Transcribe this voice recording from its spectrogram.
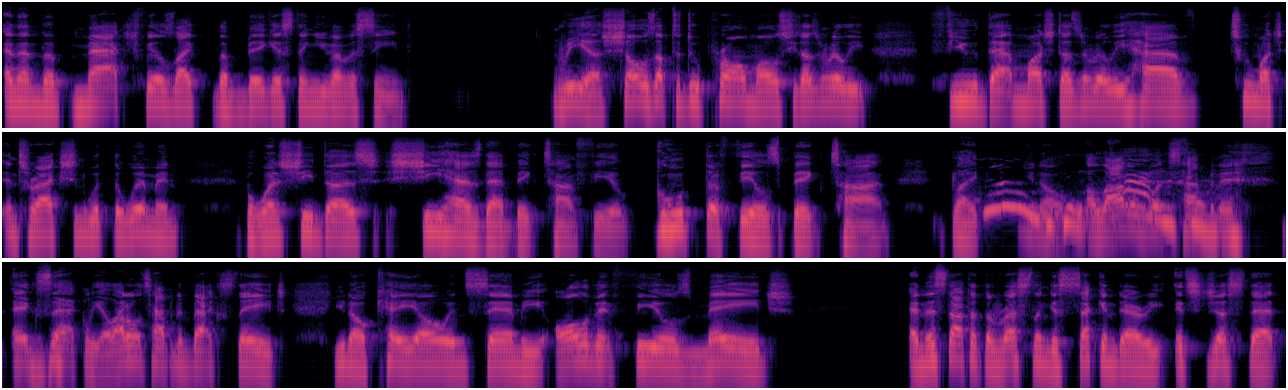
and then the match feels like the biggest thing you've ever seen. Rhea shows up to do promos. She doesn't really feud that much, doesn't really have too much interaction with the women. But when she does, she has that big time feel. Gunther feels big time. Like, you know, a lot of what's happening, exactly, a lot of what's happening backstage, you know, KO and Sammy, all of it feels mage. And it's not that the wrestling is secondary, it's just that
